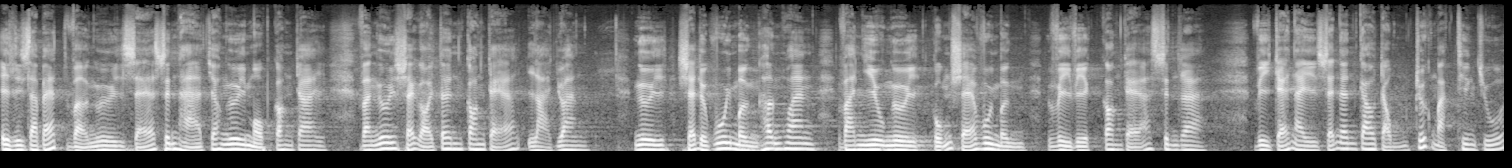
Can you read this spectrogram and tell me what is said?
Elizabeth vợ ngươi sẽ sinh hạ cho ngươi một con trai và ngươi sẽ gọi tên con trẻ là Doan. Ngươi sẽ được vui mừng hân hoan và nhiều người cũng sẽ vui mừng vì việc con trẻ sinh ra. Vì trẻ này sẽ nên cao trọng trước mặt Thiên Chúa,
